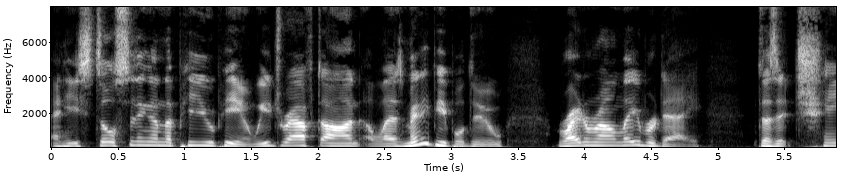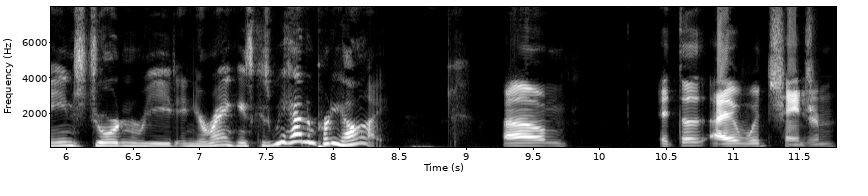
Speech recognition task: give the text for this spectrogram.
and he's still sitting on the PUP, and we draft on as many people do right around Labor Day, does it change Jordan Reed in your rankings? Because we had him pretty high. Um, it does. I would change him,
